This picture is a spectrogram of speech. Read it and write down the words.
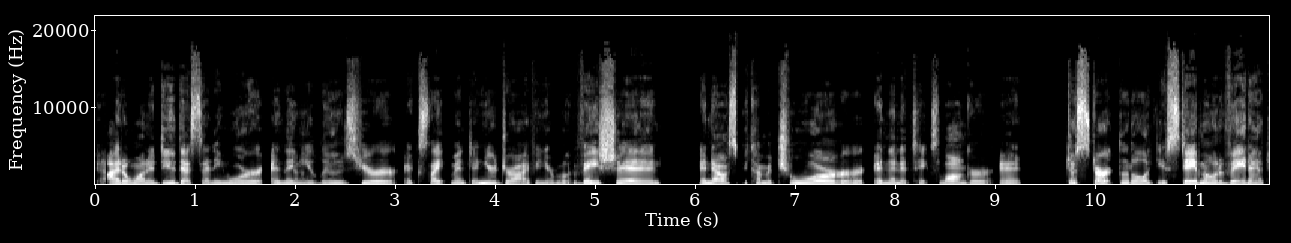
Yeah. I don't want to do this anymore. And then Yeah. you lose your excitement and your drive and your motivation. And now it's become a chore and then it takes longer. And just start little, you stay motivated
